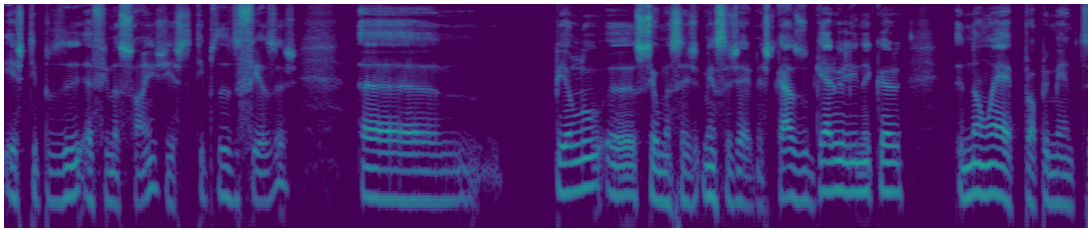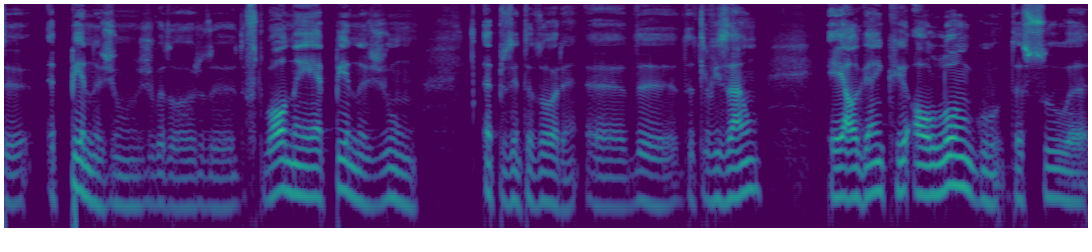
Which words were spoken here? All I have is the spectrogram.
este tipo de afirmações, este tipo de defesas, uh, pelo seu mensageiro. Neste caso, Gary Lineker não é propriamente apenas um jogador de, de futebol, nem é apenas um apresentador uh, de, de, televisão, é alguém que ao longo da sua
